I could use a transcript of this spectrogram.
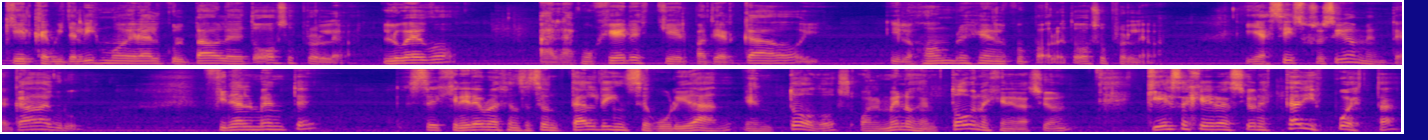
que el capitalismo era el culpable de todos sus problemas. Luego, a las mujeres que el patriarcado y, y los hombres eran el culpable de todos sus problemas. Y así sucesivamente, a cada grupo. Finalmente, se genera una sensación tal de inseguridad en todos, o al menos en toda una generación, que esa generación está dispuesta,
